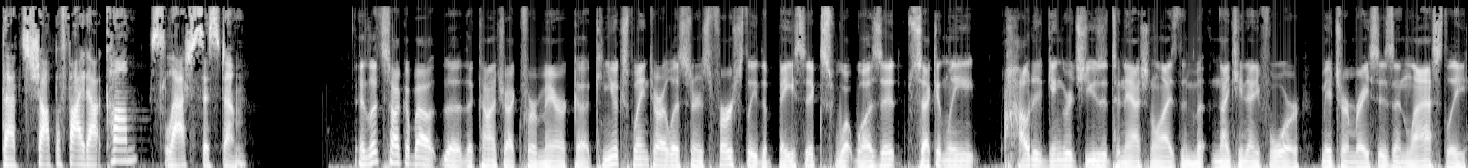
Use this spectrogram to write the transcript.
That's shopify.com slash system. And let's talk about the, the contract for America. Can you explain to our listeners, firstly, the basics? What was it? Secondly, how did Gingrich use it to nationalize the 1994 midterm races? And lastly,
